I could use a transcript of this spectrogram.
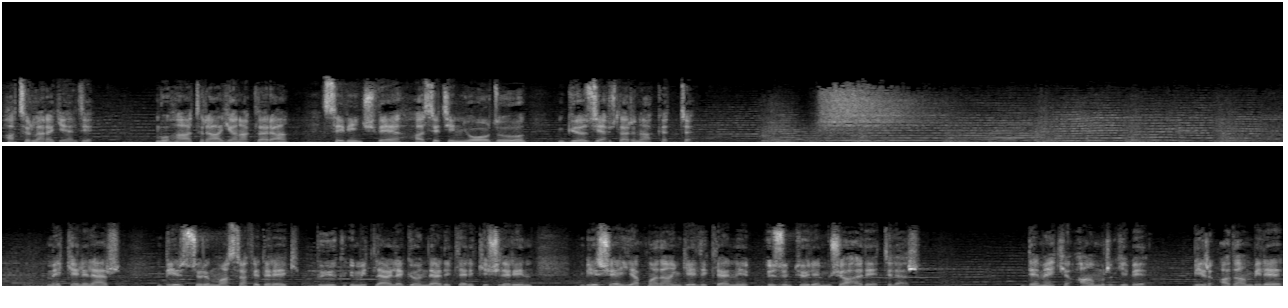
hatırlara geldi. Bu hatıra yanaklara sevinç ve hasetin yoğurduğu gözyaşlarını akıttı. Mekkeliler bir sürü masraf ederek büyük ümitlerle gönderdikleri kişilerin bir şey yapmadan geldiklerini üzüntüyle müşahede ettiler. Demek ki Amr gibi bir adam bile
